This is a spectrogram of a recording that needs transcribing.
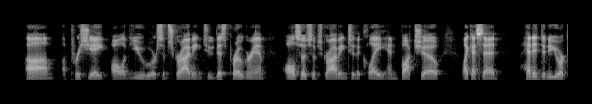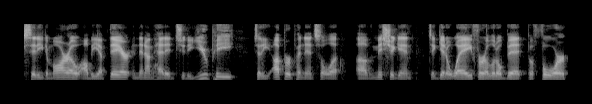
Um, appreciate all of you who are subscribing to this program, also subscribing to the Clay and Buck Show. Like I said, headed to New York City tomorrow. I'll be up there, and then I'm headed to the UP, to the Upper Peninsula of Michigan to get away for a little bit before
